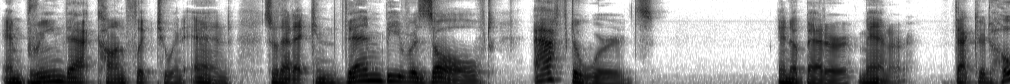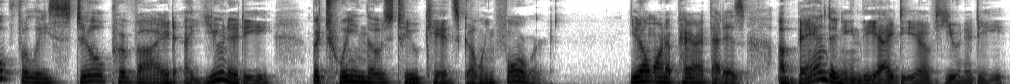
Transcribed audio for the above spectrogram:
and bring that conflict to an end so that it can then be resolved afterwards in a better manner that could hopefully still provide a unity between those two kids going forward. You don't want a parent that is abandoning the idea of unity,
